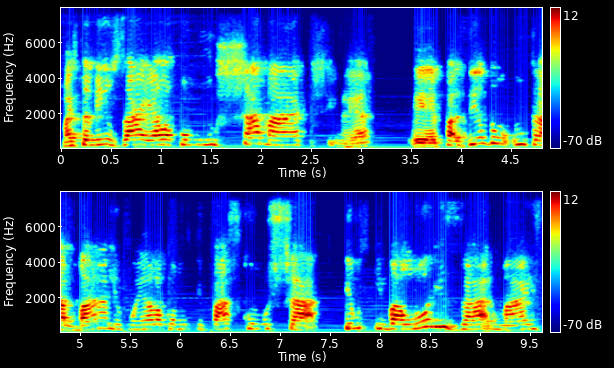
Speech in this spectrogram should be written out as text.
mas também usar ela como um chá mate, né? É, fazendo um trabalho com ela como se faz com o chá. Temos que valorizar mais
